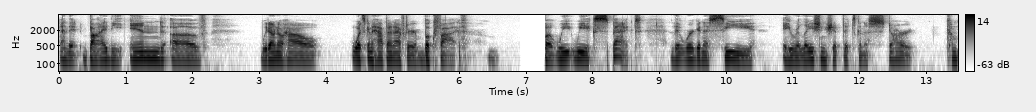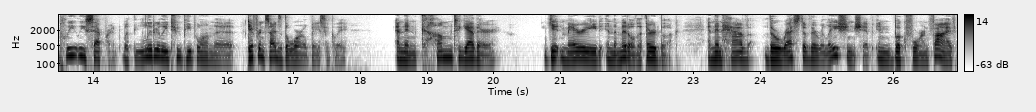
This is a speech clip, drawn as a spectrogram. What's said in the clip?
and that by the end of, we don't know how what's going to happen after book five, but we we expect that we're going to see a relationship that's going to start completely separate with literally two people on the different sides of the world basically and then come together get married in the middle the third book and then have the rest of their relationship in book 4 and 5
